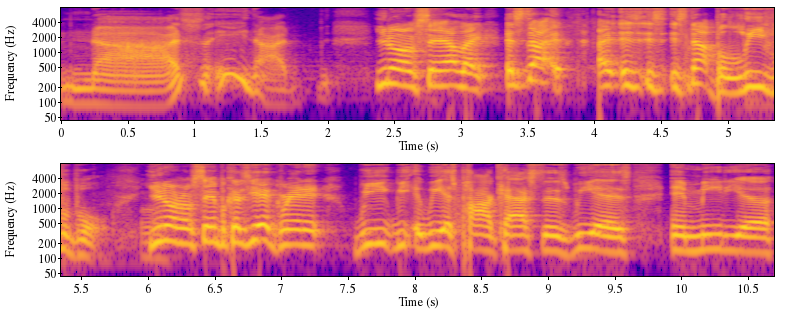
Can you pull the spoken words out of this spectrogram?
nah, it's he not. You know what I'm saying? I'm like, it's not. It's, it's, it's not believable. You know what I'm saying? Because yeah, granted, we we, we as podcasters, we as in media,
